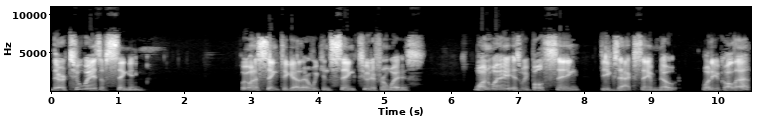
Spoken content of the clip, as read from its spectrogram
there are two ways of singing. If we want to sing together, we can sing two different ways. One way is we both sing the exact same note. What do you call that?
